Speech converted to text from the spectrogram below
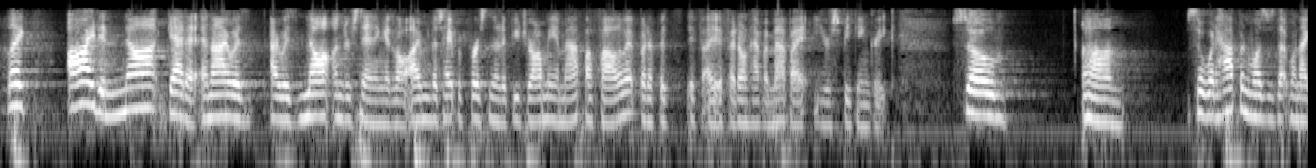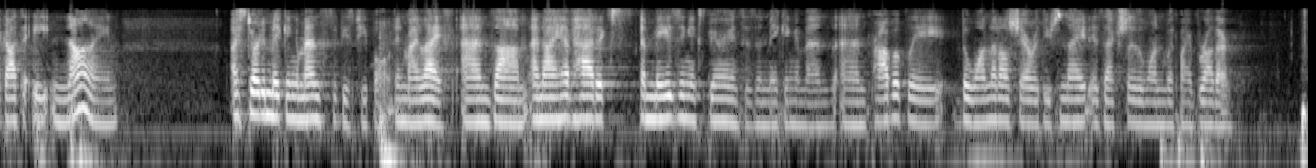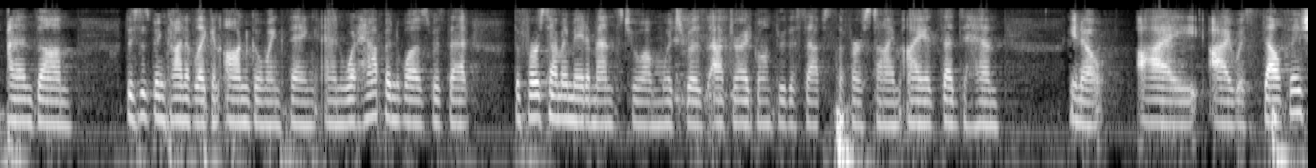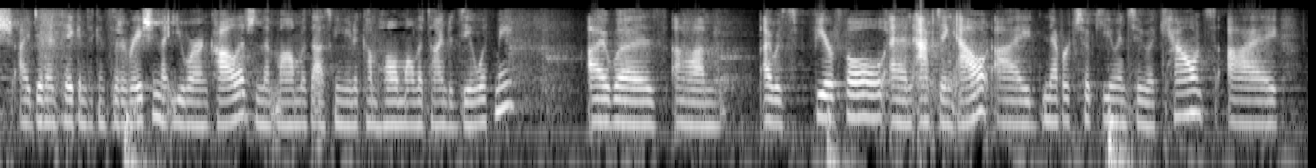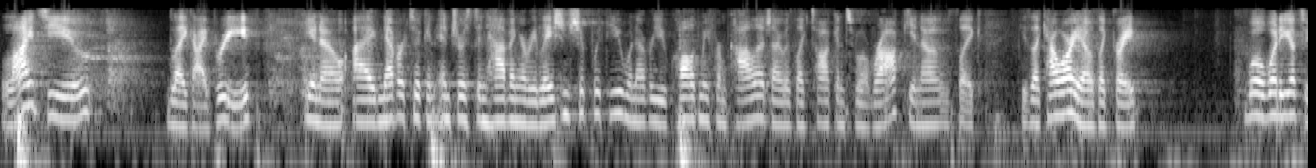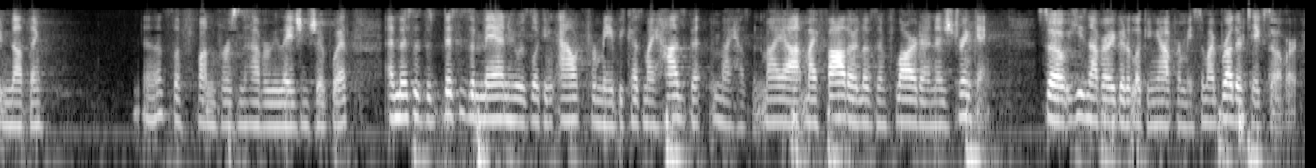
Like, I did not get it, and I was I was not understanding it at all. I'm the type of person that if you draw me a map, I'll follow it. But if it's if I if I don't have a map, I, you're speaking Greek. So, um, so what happened was was that when I got to eight and nine, I started making amends to these people in my life, and um, and I have had ex- amazing experiences in making amends. And probably the one that I'll share with you tonight is actually the one with my brother. And um, this has been kind of like an ongoing thing. And what happened was was that the first time I made amends to him, which was after I'd gone through the steps the first time, I had said to him, you know, I I was selfish. I didn't take into consideration that you were in college and that mom was asking you to come home all the time to deal with me. I was um, I was fearful and acting out. I never took you into account. I lied to you like I breathe. You know, I never took an interest in having a relationship with you. Whenever you called me from college, I was like talking to a rock. You know, it was like he's like, "How are you?" I was like, "Great." Well, what are you up to? Nothing. Yeah, that's a fun person to have a relationship with. And this is a, this is a man who is looking out for me because my husband, my husband, my uh, my father lives in Florida and is drinking, so he's not very good at looking out for me. So my brother takes over,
